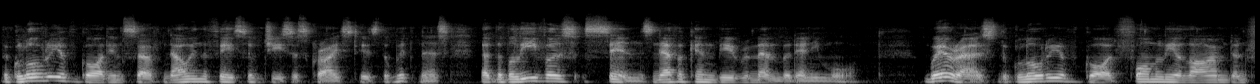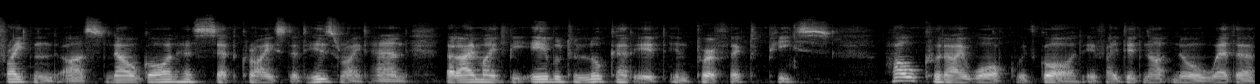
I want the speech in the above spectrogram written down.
The glory of God Himself now in the face of Jesus Christ is the witness that the believer's sins never can be remembered any more. Whereas the glory of God formerly alarmed and frightened us, now God has set Christ at his right hand, that I might be able to look at it in perfect peace. How could I walk with God if I did not know whether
